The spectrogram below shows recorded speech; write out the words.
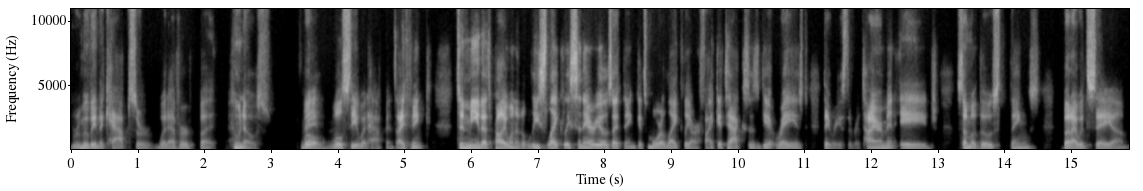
removing the caps or whatever. But who knows? We'll right. we'll see what happens. I think to me that's probably one of the least likely scenarios. I think it's more likely our FICA taxes get raised. They raise the retirement age, some of those things. But I would say um,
